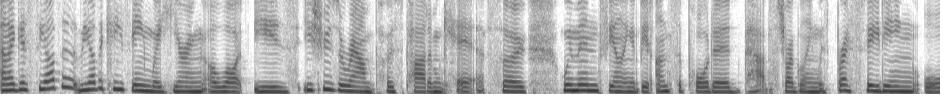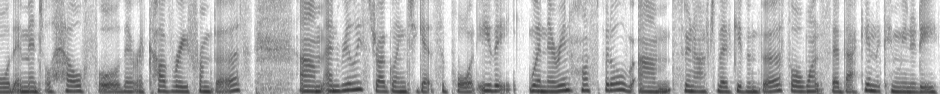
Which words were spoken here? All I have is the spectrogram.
and I guess the other the other key theme we're hearing a lot is issues around postpartum care. So women feeling a bit unsupported, perhaps struggling with breastfeeding or their mental health or their recovery from birth, um, and really struggling to get support either when they're in hospital um, soon after they've given birth or once they're back in the community,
